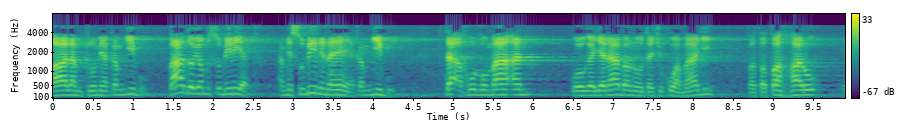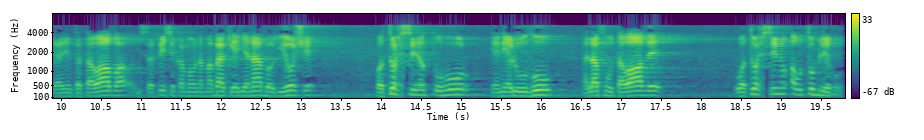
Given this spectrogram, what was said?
Qala mtume akamjibu bado yomsubiria amesubiri na yeye akamjibu ta'khudhu ma'an kuoga janaba na utachukua maji fatatahharu yani utatawadha ujisafishe kama una mabaki ya janaba ujioshe wa tuhsinu tuhur yani alwudhu alafu utawadhe wa tuhsinu au tublighu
